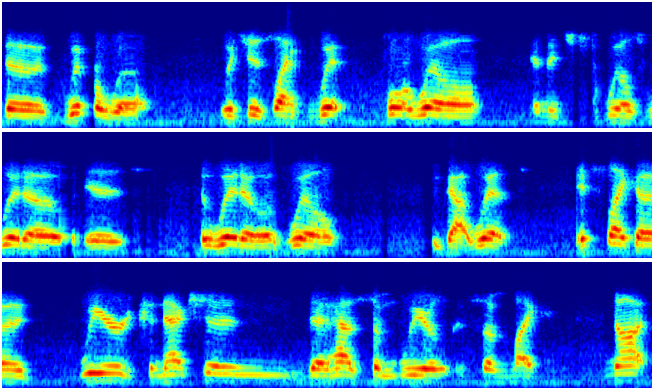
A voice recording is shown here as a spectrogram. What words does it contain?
the whippoorwill, which is like whip for Will, and then Will's widow is the widow of Will, who got whipped. It's like a weird connection that has some weird, some like not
